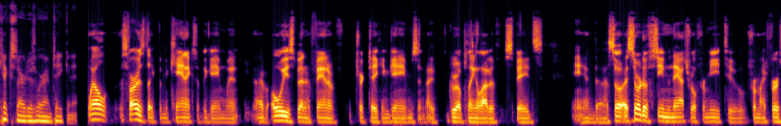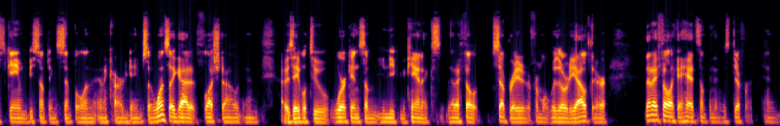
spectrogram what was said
Kickstarter is where I'm taking it? Well, as far as like the mechanics of the game went, I've always been a fan of trick taking games and I grew up playing a lot of spades. And uh, so it sort of seemed natural for me to, for my first game to be something simple and, and, a card game. So once I got it flushed out and I was able to work in some unique mechanics that I felt separated from what was already out there, then I felt like I had something that was different. And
